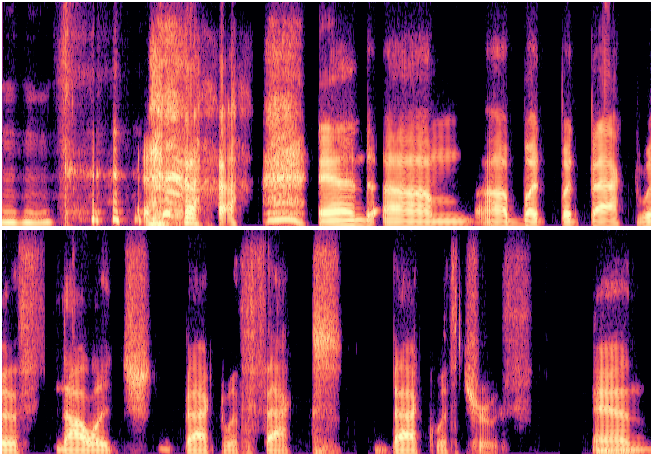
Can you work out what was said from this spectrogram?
Mm-hmm. and um, uh, but but backed with knowledge, backed with facts, back with truth. Mm-hmm. And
